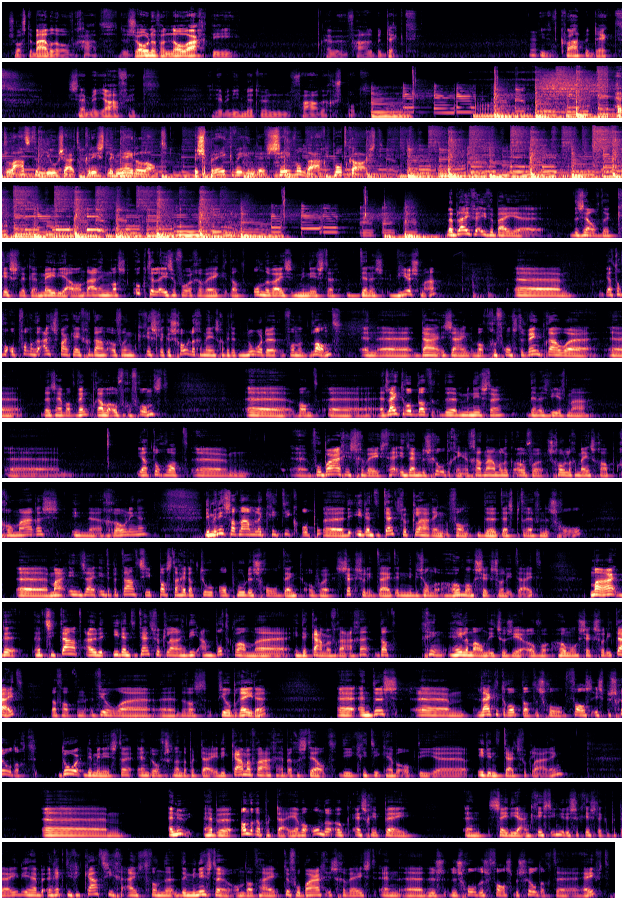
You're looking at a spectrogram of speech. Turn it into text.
zoals de Bijbel erover gaat. De zonen van Noach, die hebben hun vader bedekt. Hm. Niet het kwaad bedekt, Sem en Jafet. En die hebben niet met hun vader gespot. Het laatste nieuws uit Christelijk Nederland bespreken we in de C Vandaag podcast. We blijven even bij eh, dezelfde christelijke media, want daarin was ook te lezen vorige week dat onderwijsminister Dennis Wiersma eh, ja, toch wel opvallende uitspraak heeft gedaan over een christelijke scholengemeenschap in het noorden van het land. En eh, daar zijn wat gefronste wenkbrauwen, daar zijn wat wenkbrauwen over gefronst. Want het lijkt erop dat de minister, Dennis Wiersma, ja, toch wat eh, voorbarig is geweest hè, in zijn beschuldiging. Het gaat namelijk over scholengemeenschap Gomaris in eh, Groningen. De minister had namelijk kritiek op eh, de identiteitsverklaring van de desbetreffende school. Maar in zijn interpretatie paste hij dat toe op hoe de school denkt over seksualiteit en in het bijzonder homoseksualiteit. Maar de, het citaat uit de identiteitsverklaring die aan bod kwam in de Kamervragen, dat ging helemaal niet zozeer over homoseksualiteit. Dat, had een veel, eh, eh, dat was veel breder. Eh, en dus ehm, lijkt het erop dat de school vals is beschuldigd door de minister en door verschillende partijen die Kamervragen hebben gesteld, die kritiek hebben op die identiteitsverklaring. Ehm, en nu hebben andere partijen, waaronder ook SGP en CDA en ChristenUnie, dus de christelijke partijen, die hebben een rectificatie geëist van de, de minister, omdat hij te voorbarig is geweest en dus de school dus vals beschuldigd eh, heeft.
